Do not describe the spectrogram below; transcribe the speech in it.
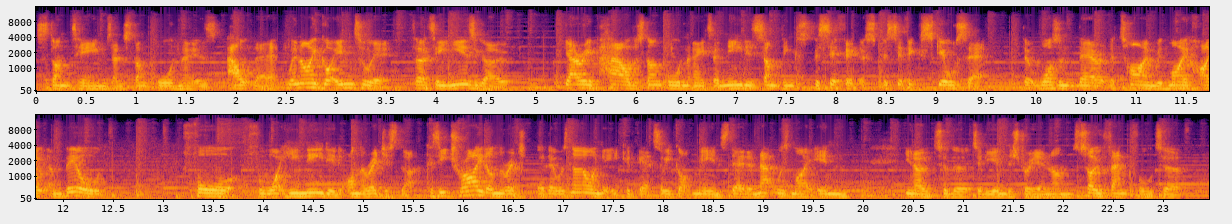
stunt teams and stunt coordinators out there. When I got into it 13 years ago, Gary Powell, the stunt coordinator, needed something specific, a specific skill set that wasn't there at the time with my height and build for for what he needed on the register. Because he tried on the register there was no one that he could get so he got me instead and that was my in you know to the to the industry and I'm so thankful to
